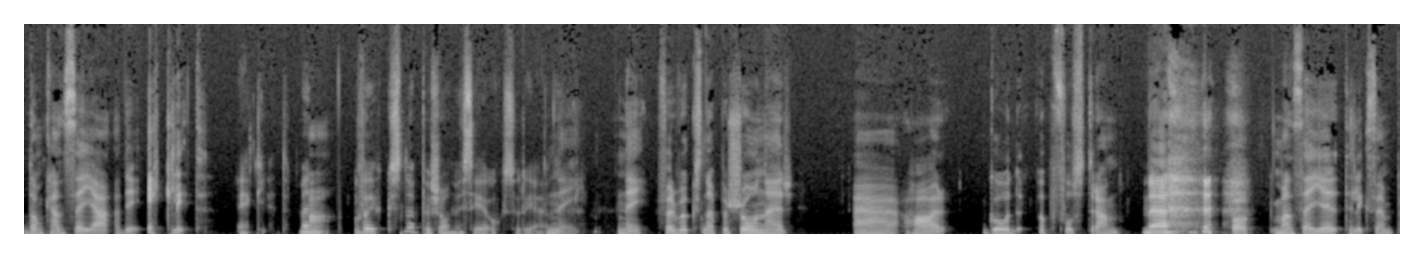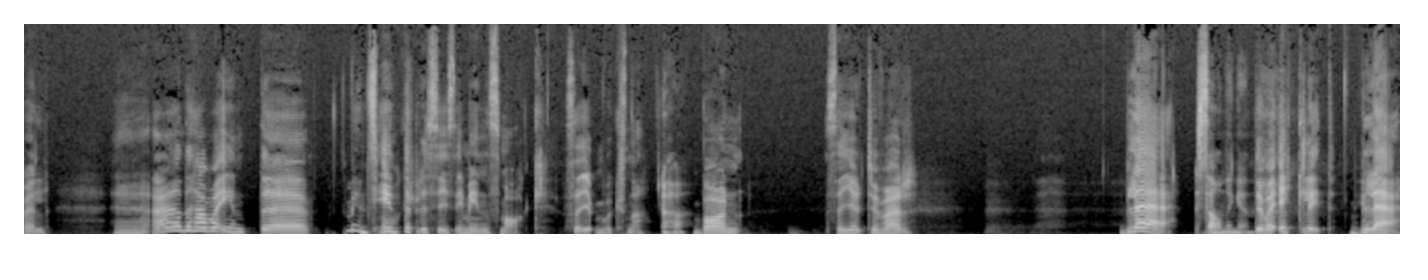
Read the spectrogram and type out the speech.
de kan säga att det är äckligt. Äckligt. Men Ja. vuxna personer ser också det. eller? Nej, Nej, för vuxna personer eh, har god uppfostran Nej. och man säger till exempel eh, äh, det här var inte, inte precis i min smak, säger vuxna. Aha. Barn säger tyvärr blä, Sanningen. det var äckligt. Blä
